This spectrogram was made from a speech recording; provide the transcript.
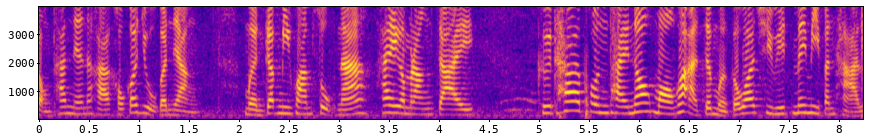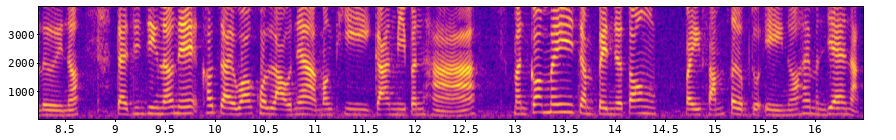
สองท่านเนี้ยนะคะเขาก็อยู่กันอย่างเหมือนกับมีความสุขนะ ให้กำลังใจ คือถ้าคนภายนอกมองก็อาจจะเหมือนกับว่าชีวิตไม่มีปัญหาเลยเนาะแต่จริง ๆ แล้วเนี้เข้าใจว่าคนเราเนี่ยบางทีการมีปัญหา มันก็ไม่จำเป็นจะต้องไปซ้ำเติมตัวเองเนาะให้มันแย่หนัก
